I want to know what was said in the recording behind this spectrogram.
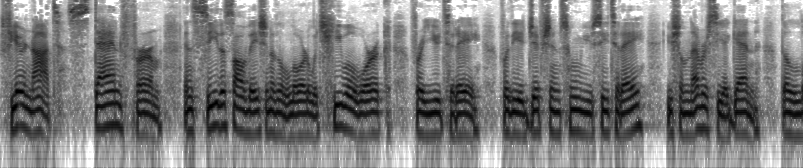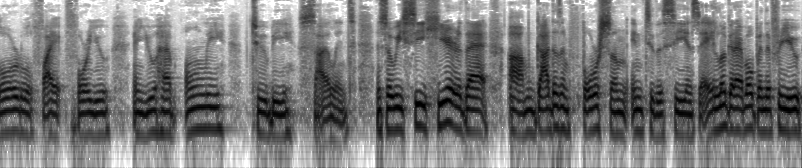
fear not, stand firm and see the salvation of the Lord, which he will work for you today. For the Egyptians whom you see today, you shall never see again. The Lord will fight for you and you have only to be silent. And so we see here that um, God doesn't force them into the sea and say, "Hey, look at I've opened it for you.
